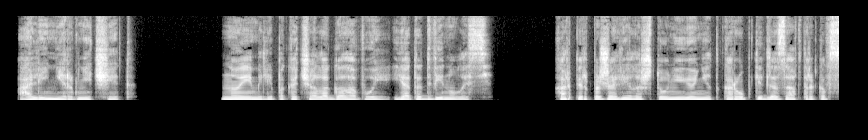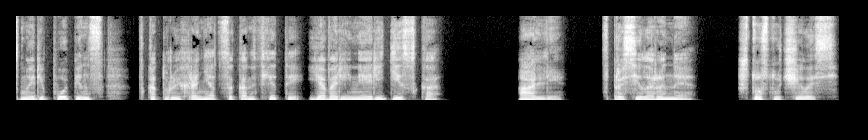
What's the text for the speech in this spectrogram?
«Али нервничает». Но Эмили покачала головой и отодвинулась. Харпер пожалела, что у нее нет коробки для завтраков с Мэри Поппинс, в которой хранятся конфеты и аварийная редиска. «Алли», — спросила Рене, — «что случилось?»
